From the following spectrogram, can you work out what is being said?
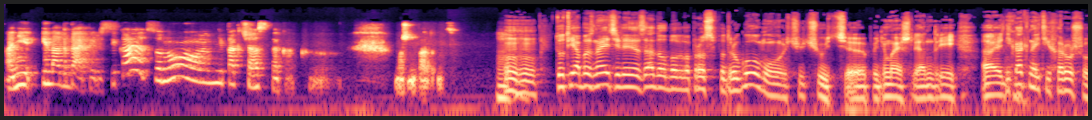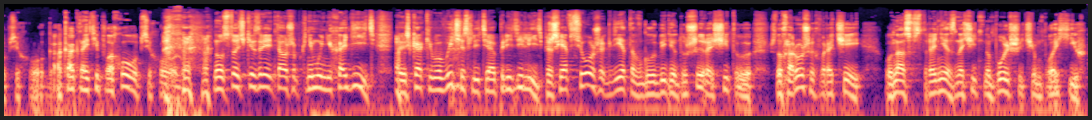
Они иногда пересекаются, но не так часто, как э, можно подумать. Угу. Тут я бы, знаете ли, задал бы вопрос по-другому чуть-чуть, э, понимаешь ли, Андрей. А не как найти хорошего психолога, а как найти плохого психолога. Ну, с точки зрения того, чтобы к нему не ходить. То есть, как его вычислить и определить. Потому что я все же где-то в глубине души рассчитываю, что хороших врачей у нас в стране значительно больше, чем плохих.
